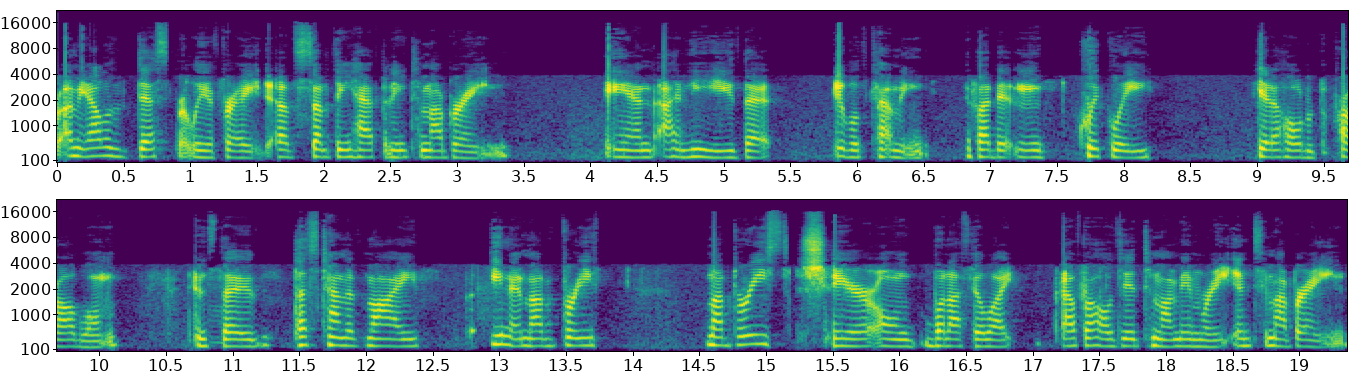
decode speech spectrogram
I mean, I was desperately afraid of something happening to my brain, and I knew that it was coming if I didn't quickly get a hold of the problem. And so that's kind of my you know, my brief my brief share on what I feel like alcohol did to my memory and to my brain.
